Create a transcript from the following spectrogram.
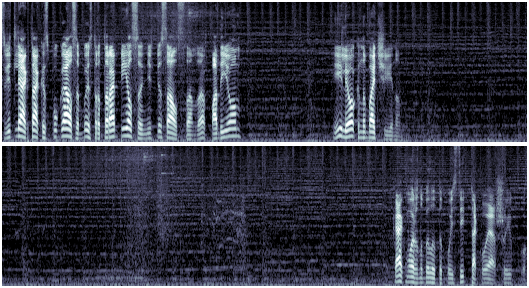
Светляк так испугался, быстро торопился, не вписался там, да, в подъем. И лег на бочину. Как можно было допустить такую ошибку?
